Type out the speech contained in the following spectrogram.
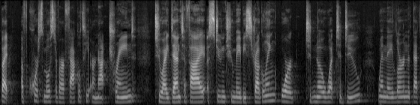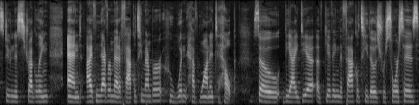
But of course, most of our faculty are not trained to identify a student who may be struggling or to know what to do when they learn that that student is struggling. And I've never met a faculty member who wouldn't have wanted to help. So the idea of giving the faculty those resources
